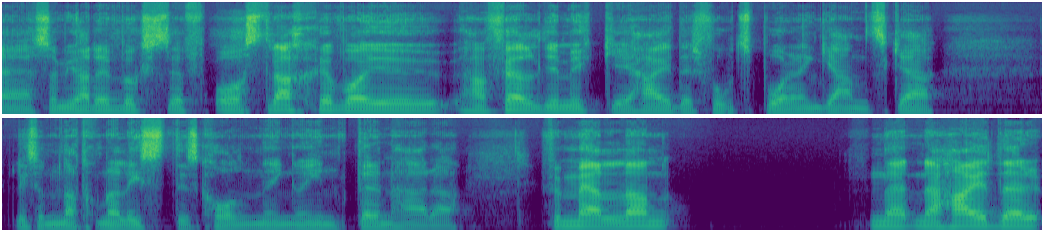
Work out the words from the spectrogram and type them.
Uh, som ju hade vuxit. Och Strache var ju, han följde mycket i Haiders fotspår, en ganska liksom, nationalistisk hållning och inte den här... För mellan, när, när Haider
